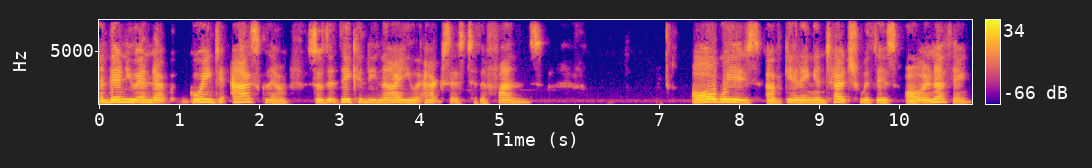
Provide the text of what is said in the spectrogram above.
And then you end up going to ask them so that they can deny you access to the funds all ways of getting in touch with this all or nothing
